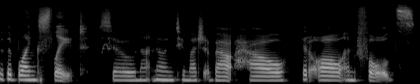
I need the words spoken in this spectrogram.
with a blank slate. So, not knowing too much about how it all unfolds.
